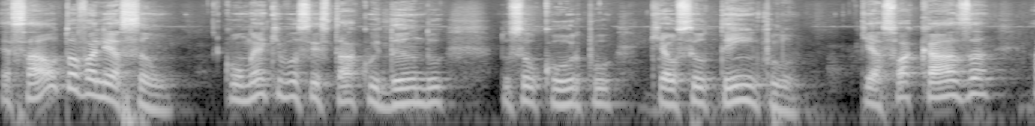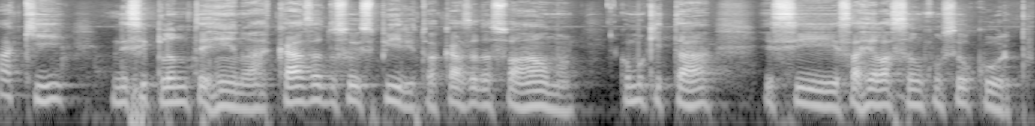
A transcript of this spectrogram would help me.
essa autoavaliação. Como é que você está cuidando do seu corpo, que é o seu templo, que é a sua casa aqui nesse plano terreno, a casa do seu espírito, a casa da sua alma. Como que está essa relação com o seu corpo.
